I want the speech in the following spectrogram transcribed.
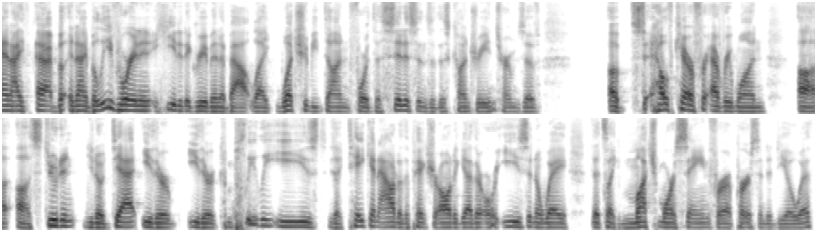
And I, and I believe we're in a heated agreement about like what should be done for the citizens of this country in terms of of health care for everyone, uh, uh, student you know debt either either completely eased like taken out of the picture altogether or eased in a way that's like much more sane for a person to deal with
